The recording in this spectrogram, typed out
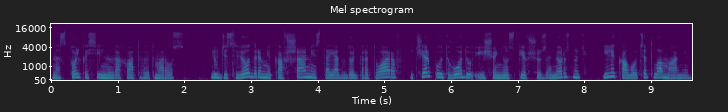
Настолько сильно захватывает мороз. Люди с ведрами, ковшами стоят вдоль тротуаров и черпают воду, еще не успевшую замерзнуть, или колотят ломами.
